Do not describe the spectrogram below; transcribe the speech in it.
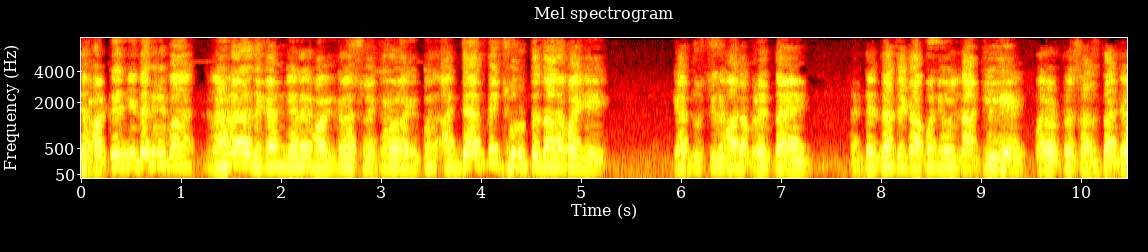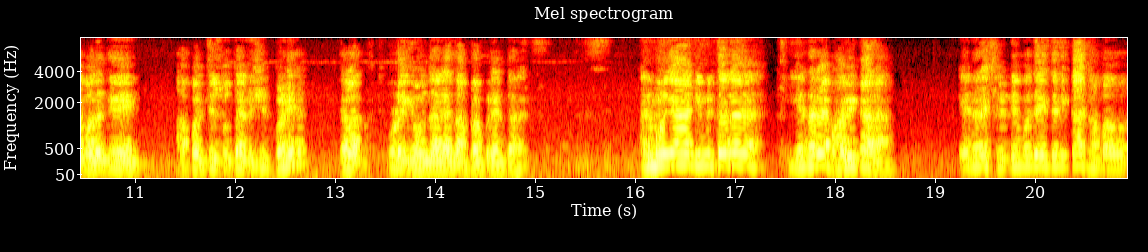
ते हॉटेल हॉटेलची नगरी राहणार आहे कारण येणाऱ्या भाविकाला सोय करावं लागेल. पण आध्यात्मिक स्वरूप त्याचं पाहिजे. या दृष्टीने माझा प्रयत्न आहे. आणि त्यांच्यात एक आपण योजना आखलेली आहे. मला वाटतं संस्थांच्या मदतीने आपण ती सुद्धा निश्चितपणे त्याला पुढे घेऊन जाण्याचा आपला प्रयत्न आहे. आणि मग या निमित्तानं येणाऱ्या भाविकाला येणाऱ्या शिर्डीमध्ये त्यांनी का थांबावं?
